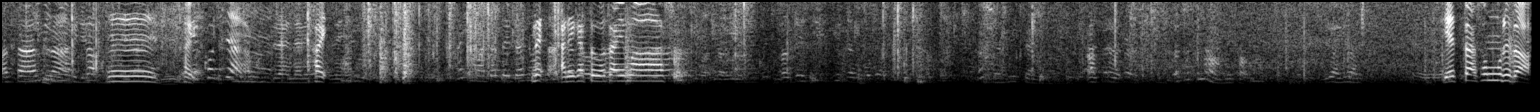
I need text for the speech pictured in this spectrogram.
バターフランスがこちら 음 でこしあんがこちらになりますねはいはい、お待たせいたしま 네 したありがとうございます 옛다 선물이다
